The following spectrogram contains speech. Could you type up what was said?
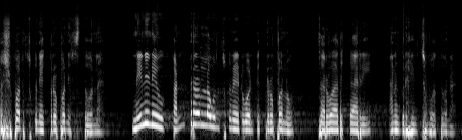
వశపరుచుకునే కృపనిస్తూ ఉన్నాడు నేను నీవు కంట్రోల్లో ఉంచుకునేటువంటి కృపను సర్వాధికారి అనుగ్రహించబోతున్నాడు.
